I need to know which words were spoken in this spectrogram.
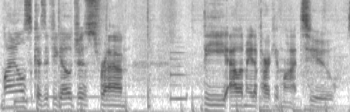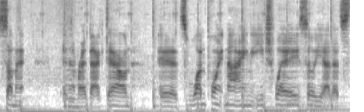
miles because if you go just from the Alameda parking lot to Summit and then right back down, it's 1.9 each way. So yeah, that's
